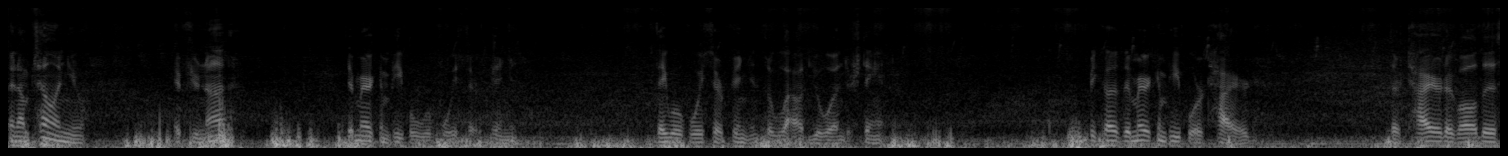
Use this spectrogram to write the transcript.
And I'm telling you, if you're not, the American people will voice their opinion. They will voice their opinion so loud you'll understand. Because the American people are tired. They're tired of all this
